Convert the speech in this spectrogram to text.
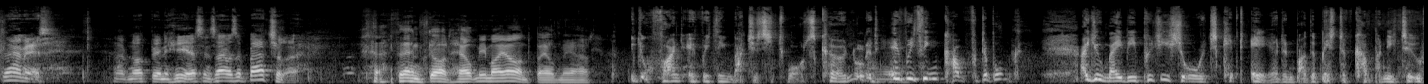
Damn it. I've not been here since I was a bachelor. then, God help me, my aunt bailed me out. You'll find everything much as it was, Colonel, and everything comfortable. You may be pretty sure it's kept aired and by the best of company, too.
